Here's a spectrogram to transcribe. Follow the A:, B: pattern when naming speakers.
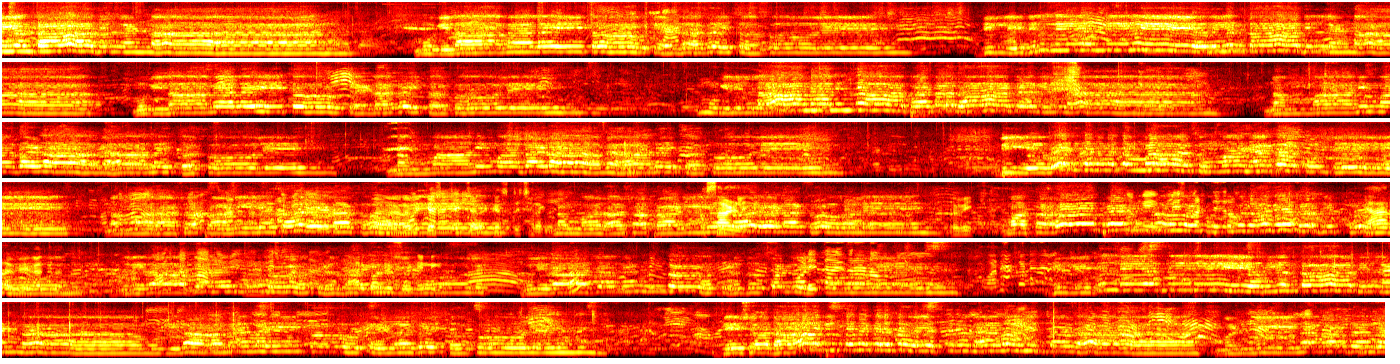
A: ಅಂತಾದಿಲ್ಲಣ್ಣ ಮುಗಿಲ ಮೇಲೈತೋ, ಕೆಳಗೈತೋ ಕೋಲಿ ದಿಲ್ಲಿ ದಿಲ್ಲಿ ಅಂದಿರಿ, ಅದು ಎಂತಾದಿಲ್ಲಣ್ಣ. ಮುಗಿಲ ಮೇಲೈತೋ, ಕೆಳಗೈತೋ ಕೋಲೆ ಮುಗಿಲಿಲ್ಲ ಮೇಲಿಲ್ಲ ಪಾತಳದ ಕೆಳಗಿಲ್ಲ. ನಮ್ಮ ನಿಮ್ಮಗಳ ಮ್ಯಾಲೈತ ಕೋಲೆ ನಮ್ಮ ನಿಮ್ಮಗಳ ಮ್ಯಾಲೈತ ಕೋಲೆ ಬಿ ಎ ಓದಿದ ನನ್ನ ತಮ್ಮ ಸುಮ್ಮನ್ಯಾಗ ಕುಂತೆ. ನಮ್ಮ ರಾಷ್ಟ್ರ ಪ್ರಾಣಿಯ ಸರಳ ಕೋಲೆ. ನಮ್ಮ ರಾಷ್ಟ್ರ ಪ್ರಾಣಿಯ. ಸರಳ ಕೋಲೆ.
B: ರವಿ
C: ನಮ್ಗೆ ಇಂಗ್ಲಿಷ್ ಬರ್ತಿದ್ರು.
B: ಯಾರ್ ರವಿ ಗೊತ್ತಿಲ್ಲ
C: ಹೊಡಿತಾ ಇದ್ರು ನಾವು ಒರೆಸ್ಕೊಂಡಿದೀವಿ
A: ದಿಲ್ಲಿ ದಿಲ್ಲಿ ಅಂದಿರಿ ಅದು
